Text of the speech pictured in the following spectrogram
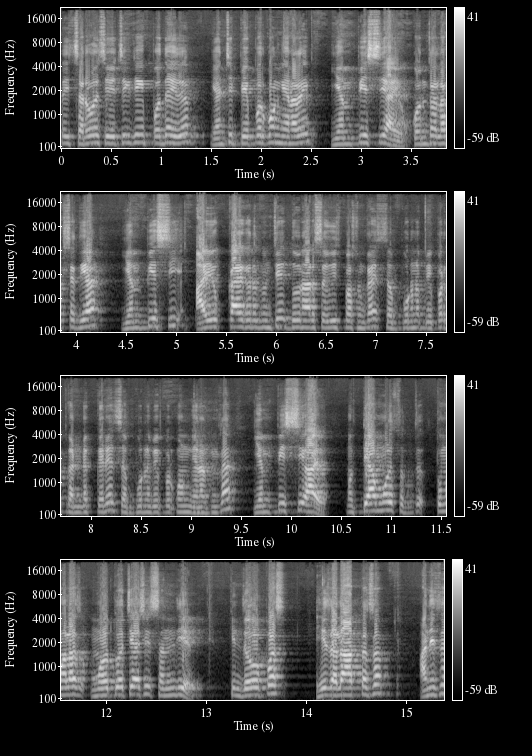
तर सरळ सेवेचे जे पद आहेत यांचे पेपर कोण घेणार आहे? एमपीएससी आयोग. कोणतं? लक्षात घ्या. एमपीएससी आयोग काय करत तुमचे? दोन हजार सव्वीसपासून काय? संपूर्ण पेपर कंडक्ट करेल. संपूर्ण पेपर कोण घेणार तुमचा? एमपीएससी आयोग. मग त्यामुळे तुम्हाला महत्वाची अशी संधी आहे की जवळपास हे झालं आताच आणि याचा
